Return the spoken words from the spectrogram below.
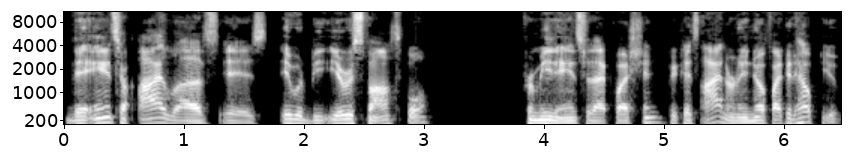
the answer I love is, it would be irresponsible for me to answer that question because I don't even know if I could help you.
